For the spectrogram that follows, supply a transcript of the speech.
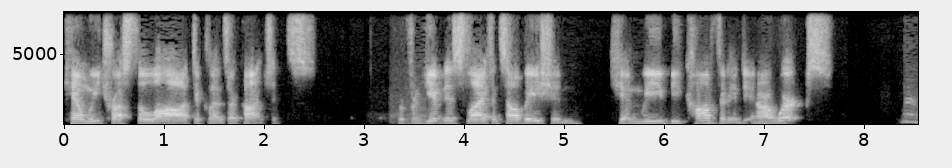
can we trust the law to cleanse our conscience? For forgiveness, life, and salvation, can we be confident in our works? No.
